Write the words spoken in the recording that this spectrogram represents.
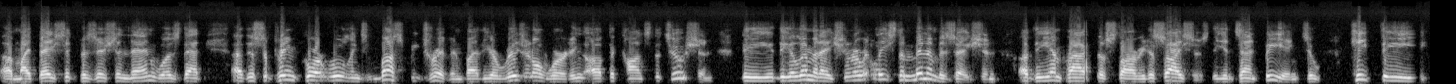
Uh, my basic position then was that uh, the Supreme Court rulings must be driven by the original wording of the Constitution, the, the elimination or at least the minimization of the impact of stare decisis, the intent being to keep the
